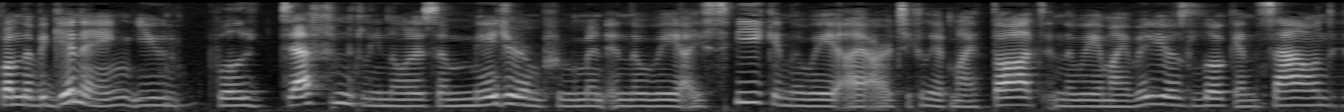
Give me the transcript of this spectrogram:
from the beginning, you will definitely notice a major improvement in the way I speak, in the way I articulate my thoughts, in the way my videos look and sound.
